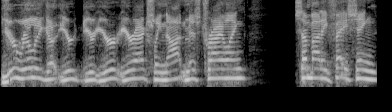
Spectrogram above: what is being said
You're really go- you're you're you're you're actually not mistrialing somebody facing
